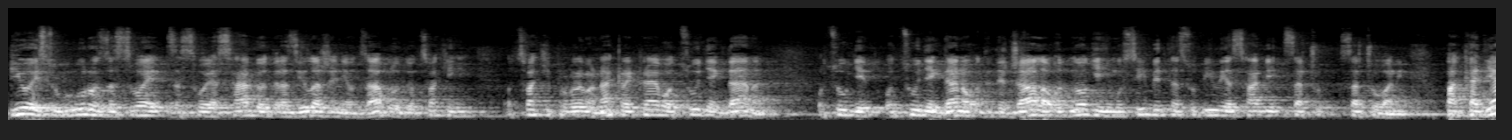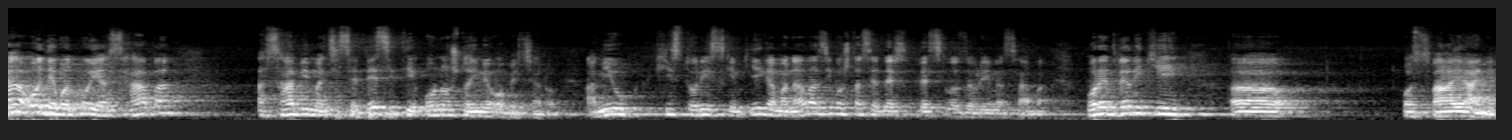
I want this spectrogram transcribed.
bio je sigurnost za svoje, za svoje sahabe od razilaženja, od zablude, od svakih, od svakih problema. Na kraju krajeva od sudnjeg dana od sudnjeg, dana, od deđala, od mnogih musibita su bili ashabi saču, sačuvani. Pa kad ja odem od mojih ashaba, ashabima će se desiti ono što im je obećano. A mi u historijskim knjigama nalazimo šta se des- desilo za vrijeme ashaba. Pored velikih osvajanja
